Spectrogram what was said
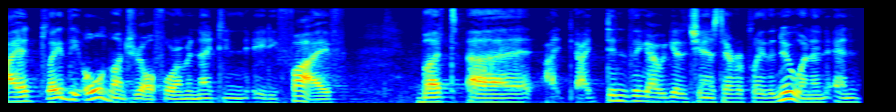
I had played the old Montreal Forum in 1985, but uh, I, I didn't think I would get a chance to ever play the new one. And, and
